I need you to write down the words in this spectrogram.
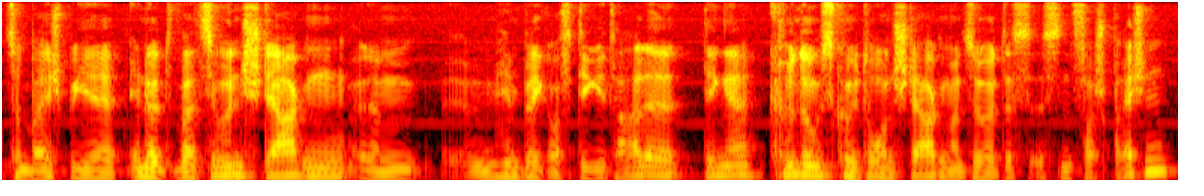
Zum Beispiel Innovation stärken ähm, im Hinblick auf digitale Dinge, Gründungskulturen stärken und so. Das ist ein Versprechen.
